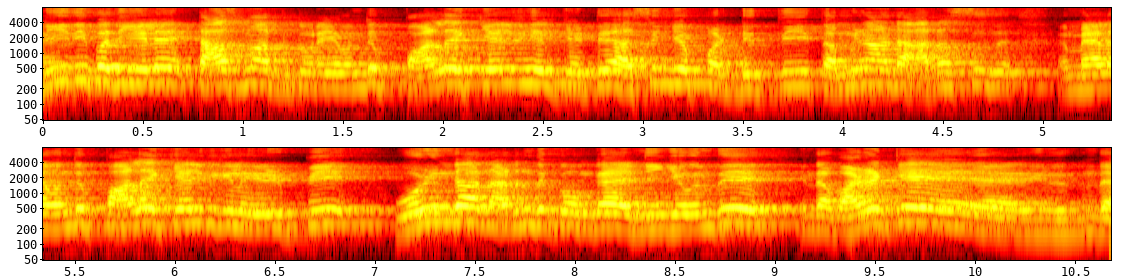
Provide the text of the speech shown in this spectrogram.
நீதிபதிகளே டாஸ்மாக் துறையை வந்து பல கேள்விகள் கேட்டு அசிங்கப்படுத்தி தமிழ்நாடு அரசு மேலே வந்து பல கேள்விகளை எழுப்பி ஒழுங்காக நடந்துக்கோங்க. நீங்கள் வந்து இந்த வழக்கே இந்த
